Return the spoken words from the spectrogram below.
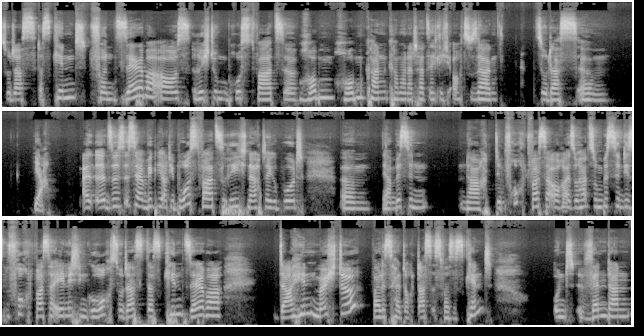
sodass das Kind von selber aus Richtung Brustwarze robben, robben kann, kann man da tatsächlich auch zu sagen, sodass ähm, ja, also es ist ja wirklich auch die Brustwarze riecht nach der Geburt ähm, ja ein bisschen nach dem Fruchtwasser auch, also hat so ein bisschen diesen Fruchtwasserähnlichen Geruch, sodass das Kind selber dahin möchte, weil es halt auch das ist, was es kennt. Und wenn dann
